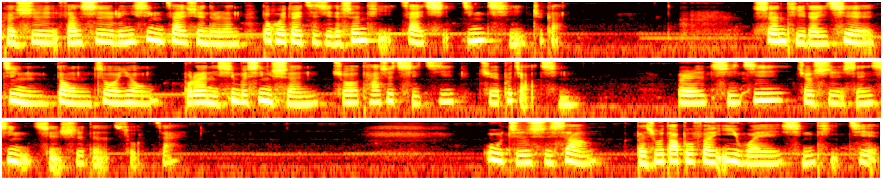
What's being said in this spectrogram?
可是，凡是灵性在线的人，都会对自己的身体再起惊奇之感。身体的一切静动作用，不论你信不信神，说它是奇迹，绝不矫情。而奇迹就是神性显示的所在。物质实相，本书大部分译为形体界，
